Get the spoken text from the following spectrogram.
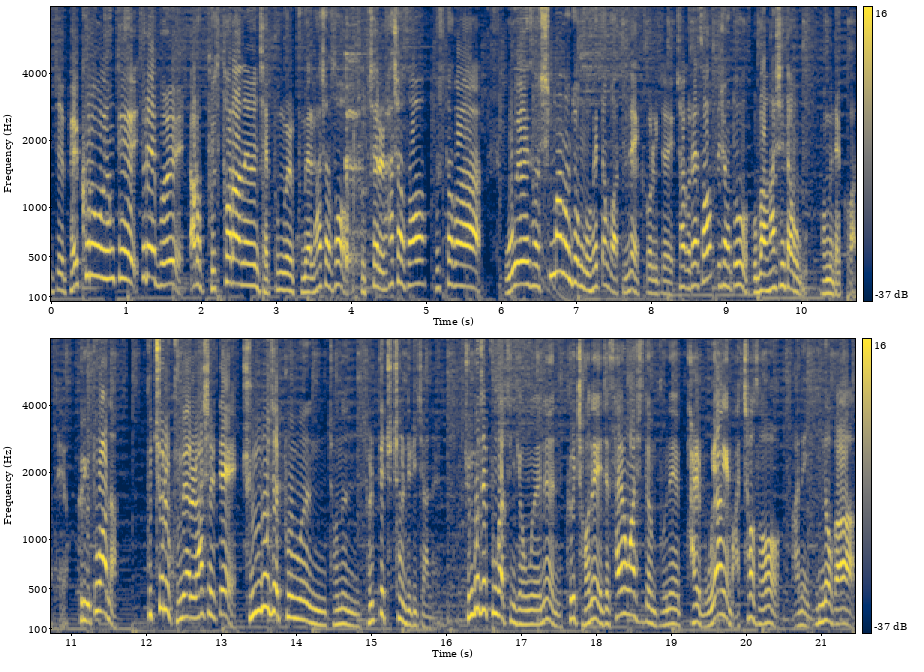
이제 벨크로 형태 스트랩을 따로 부스터라는 제품을 구매를 하셔서 조체를 하셔서 부스터가 5에서 10만 원 정도 했던 것 같은데 그걸 이제 착을 해서 쓰셔도 무방하시다고 보면 될 것 같아요. 그리고 또 하나 부츠를 구매를 하실 때 중고 제품은 저는 절대 추천을 드리지 않아요. 중고 제품 같은 경우에는 그 전에 이제 사용하시던 분의 발 모양에 맞춰서 안에 이너가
